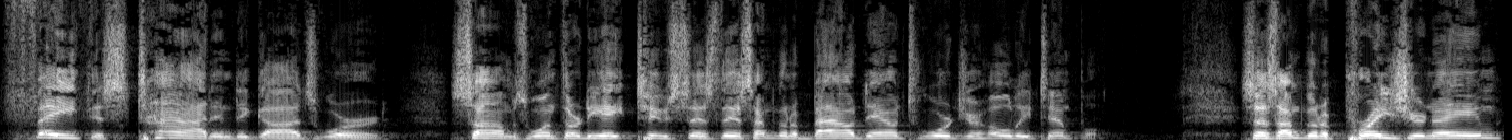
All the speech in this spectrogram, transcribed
faith is tied into God's word. Psalms 138 2 says this I'm going to bow down toward your holy temple. Says, I'm going to praise your name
